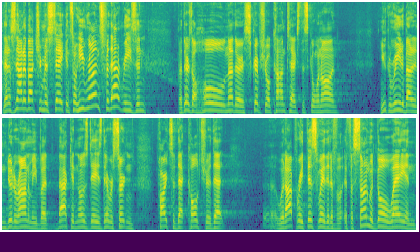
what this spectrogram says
that it's not about your mistake. And so he runs for that reason, but there's a whole nother scriptural context that's going on. You can read about it in Deuteronomy, but back in those days, there were certain parts of that culture that would operate this way that if a, if a son would go away and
